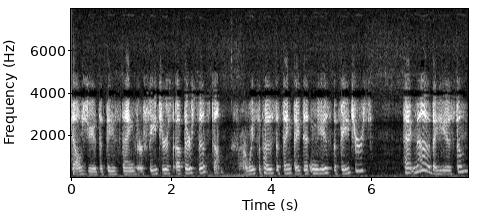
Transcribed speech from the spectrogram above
tells you that these things are features of their system. Right. Are we supposed to think they didn't use the features? Heck no, they used them.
